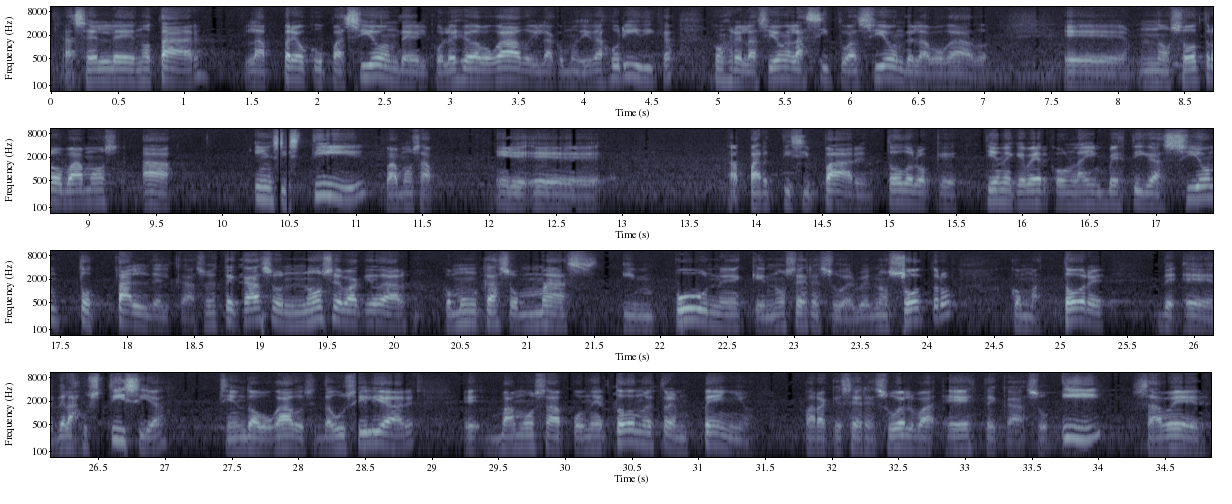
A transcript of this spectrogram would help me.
hacerle notar la preocupación del Colegio de Abogados y la comunidad jurídica con relación a la situación del abogado. nosotros vamos a insistir, vamos a eh, eh, a participar en todo lo que tiene que ver con la investigación total del caso. Este caso no se va a quedar como un caso más impune que no se resuelve. Nosotros, como actores de, eh, la justicia, siendo abogados, siendo auxiliares, vamos a poner todo nuestro empeño para que se resuelva este caso y saber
